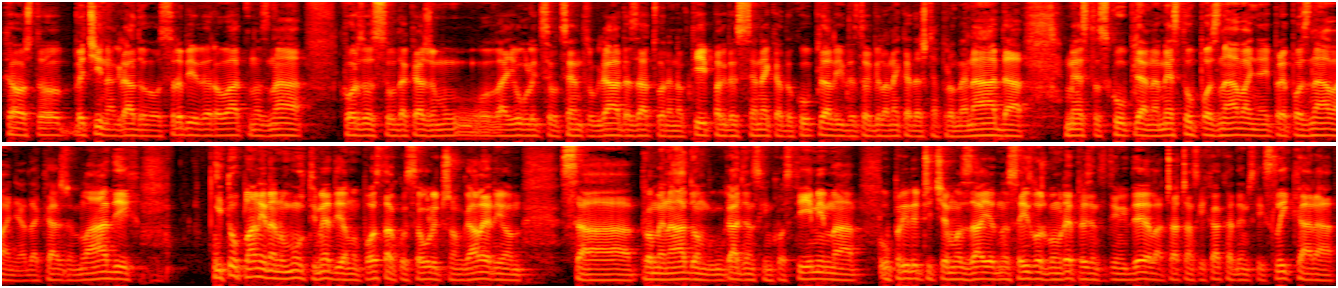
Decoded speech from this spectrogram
kao što većina gradova u Srbiji verovatno zna, Korzo su, da kažem, u, ovaj, ulice u centru grada, zatvorenog tipa, gde su se nekad okupljali, gde to je bila nekadašnja promenada, mesto skupljana, mesto upoznavanja i prepoznavanja, da kažem, mladih, I tu planiranu multimedijalnu postavku sa uličnom galerijom, sa promenadom u građanskim kostimima, upriličit ćemo zajedno sa izložbom reprezentativnih dela čačanskih akademskih slikara,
